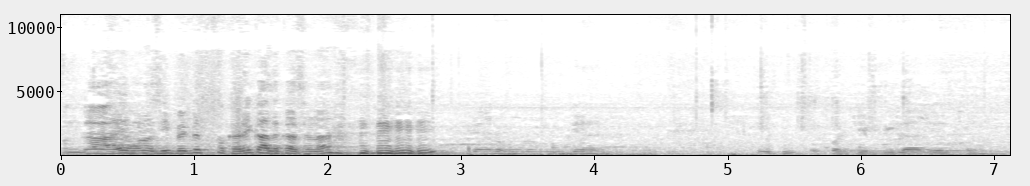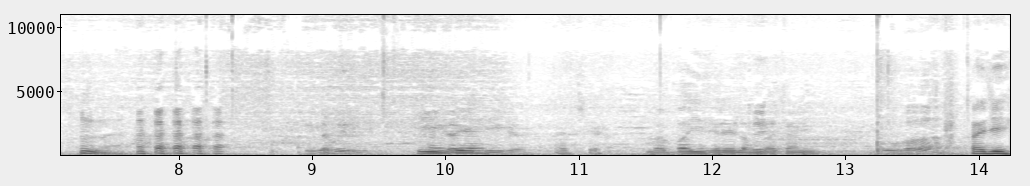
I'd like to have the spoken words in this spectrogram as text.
ਪੰਗਾ ਆਏ ਹੁਣ ਅਸੀਂ ਬੈੱਡ ਖਰੇ ਕੱਲ ਕਸਣਾ। ਯਾਰ ਹੁਣ ਕੀ ਹੈ। ਉੱਪਰ ਟੀਪੀ ਲਾ ਲਈ ਉੱਥੇ। ਠੀਕ ਹੈ ਬਈ? ਠੀਕ ਹੈ ਜੀ ਠੀਕ ਹੈ ਅੱਛਾ। ਬਾਬਾ ਜੀ ਸਿਰੇ ਲੰਬਾ ਚਾਣੀ। ਉਹ ਹਾਂ ਹਾਂਜੀ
